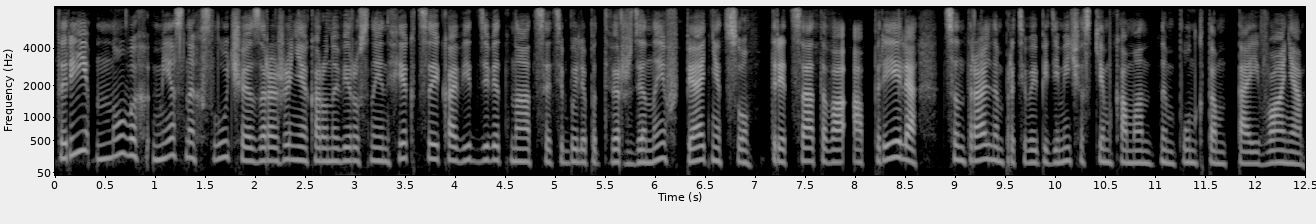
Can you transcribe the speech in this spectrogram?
Три новых местных случая заражения коронавирусной инфекцией COVID-19 были подтверждены в пятницу 30 апреля Центральным противоэпидемическим командным пунктом Тайваня.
